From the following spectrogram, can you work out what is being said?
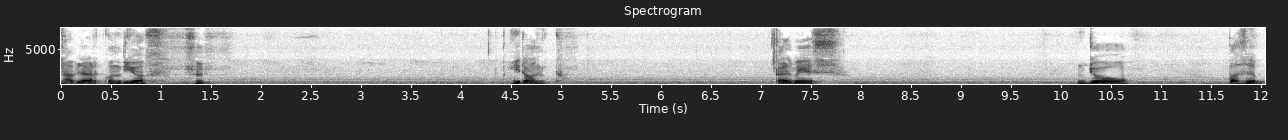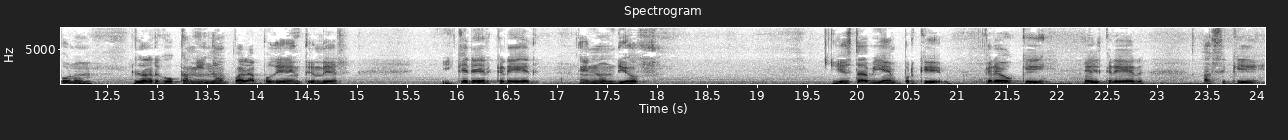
Hablar con Dios. Irónico. Tal vez yo pasé por un largo camino para poder entender y querer creer en un Dios. Y está bien porque creo que el creer hace que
